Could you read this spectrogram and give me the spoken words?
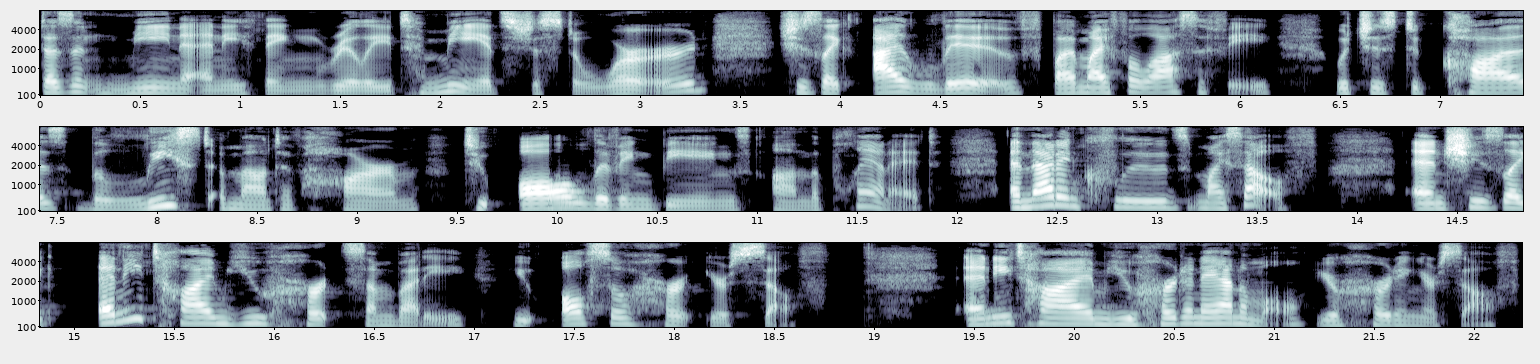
doesn't mean anything really to me. It's just a word. She's like, I live by my philosophy, which is to cause the least amount of harm to all living beings on the planet. And that includes myself. And she's like, anytime you hurt somebody, you also hurt yourself. Anytime you hurt an animal, you're hurting yourself.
